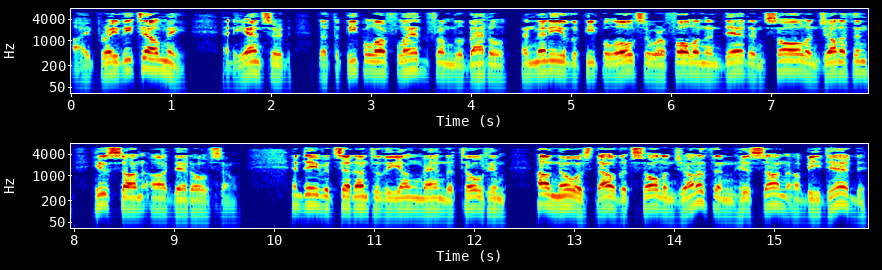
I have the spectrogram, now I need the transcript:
I pray thee tell me. And he answered, That the people are fled from the battle, and many of the people also are fallen and dead, and Saul and Jonathan his son are dead also. And David said unto the young man that told him, How knowest thou that Saul and Jonathan his son be dead?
